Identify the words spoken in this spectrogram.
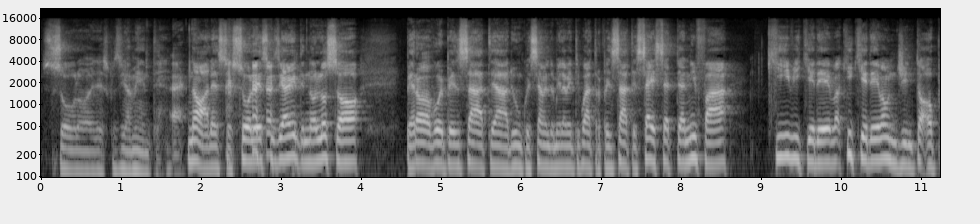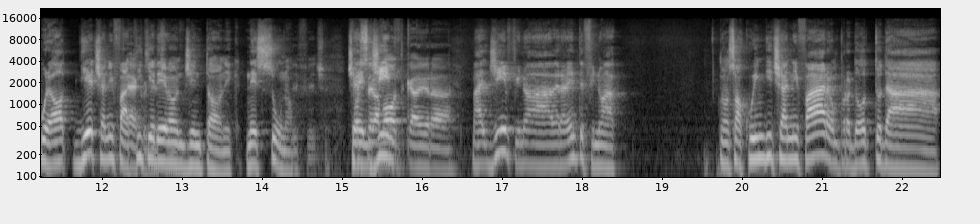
Solo ed esclusivamente. Ecco. No, adesso solo ed esclusivamente non lo so, però voi pensate, ah dunque siamo nel 2024, pensate 6-7 anni fa chi vi chiedeva, chi chiedeva un gin tonic, oppure oh, 10 anni fa chi Ecco, chiedeva dieci. un gin tonic? Nessuno. Difficile. Cioè, Forse il la gin- vodka era... Ma il gin fino a veramente fino a non so, 15 anni fa era un prodotto da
